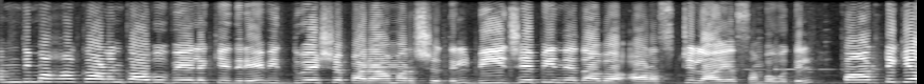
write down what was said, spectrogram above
അന്തിമഹാകാളൻകാവ് വേലയ്ക്കെതിരെ വിദ്വേഷ പരാമർശത്തിൽ ബി ജെ പി നേതാവ് അറസ്റ്റിലായ സംഭവത്തിൽ പാർട്ടിക്ക്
